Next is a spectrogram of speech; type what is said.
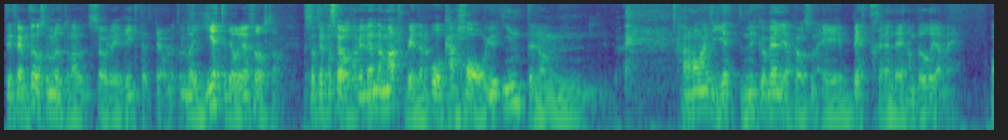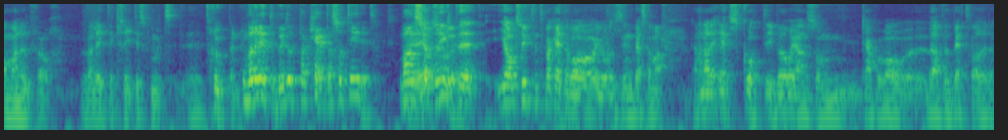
45 första minuterna såg det riktigt dåligt ut. var jättedåliga första. Så att jag förstår att han vill ändra matchbilden och han har ju inte någon... Han har inte jättemycket att välja på som är bättre än det han börjar med. Om man nu får vara lite kritisk mot eh, truppen. Var det rätt att byta ut Paketa så tidigt? Var han Eh, så jag, tyckte, jag tyckte inte Paketa var, gjorde sin bästa match. Han hade ett skott i början som kanske var värt ett bättre öde.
